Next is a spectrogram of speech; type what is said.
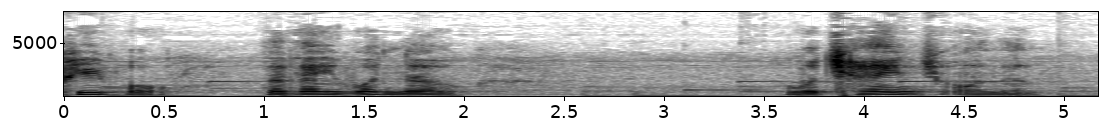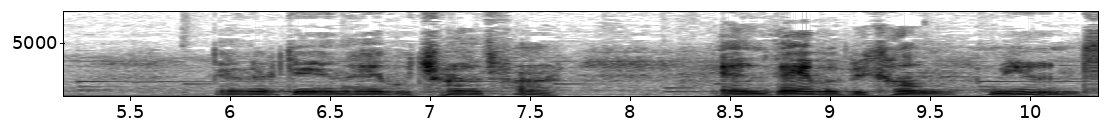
people that they would know would change on them, and their DNA would transfer, and they would become mutants.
